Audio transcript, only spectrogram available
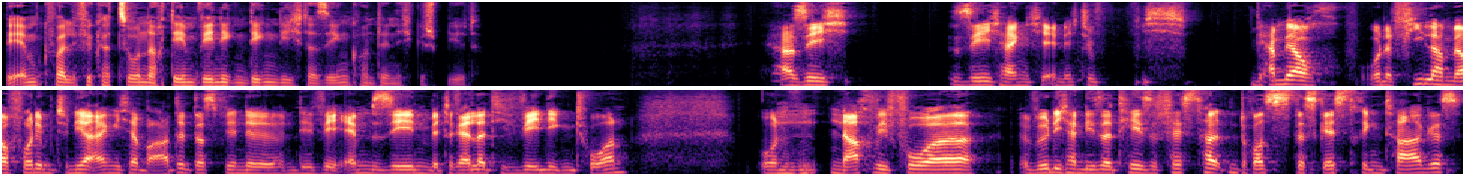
WM-Qualifikation nach den wenigen Dingen, die ich da sehen konnte, nicht gespielt. Ja, sehe ich, sehe ich eigentlich ähnlich. Ich, wir haben ja auch, oder viele haben ja auch vor dem Turnier eigentlich erwartet, dass wir eine, eine WM sehen mit relativ wenigen Toren. Und mhm. nach wie vor würde ich an dieser These festhalten, trotz des gestrigen Tages.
